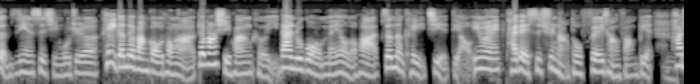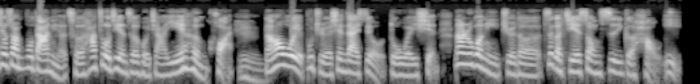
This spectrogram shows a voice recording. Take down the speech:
等这件事情，我觉得可以跟对方沟通啦，对方喜欢可以，但如果没有的话，真的可以戒掉，因为台北市去哪都非常方便，他就算不搭你的车，他坐计程车回家也很快，嗯，然后我也不觉得现在是有多危险。那如果你觉得这个接送是一个好意，二。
